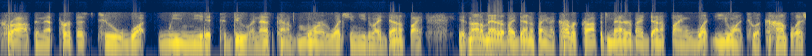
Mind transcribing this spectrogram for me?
crop and that purpose to what we need it to do. And that's kind of more of what you need to identify. It's not a matter of identifying the cover crop, it's a matter of identifying what do you want to accomplish,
